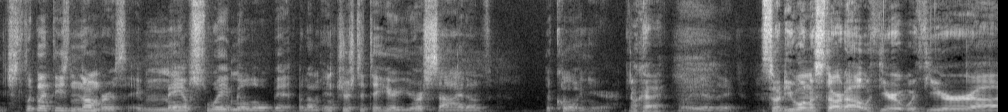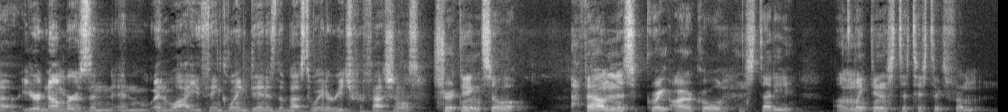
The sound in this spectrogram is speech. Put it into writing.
Just looking at these numbers, it may have swayed me a little bit, but I'm interested to hear your side of the coin here. Okay. What do you think? So do you want to start out with your with your uh, your numbers and, and and why you think LinkedIn is the best way to reach professionals? Sure thing. So I found this great article and study on LinkedIn statistics from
